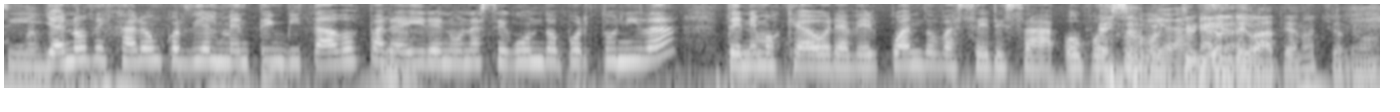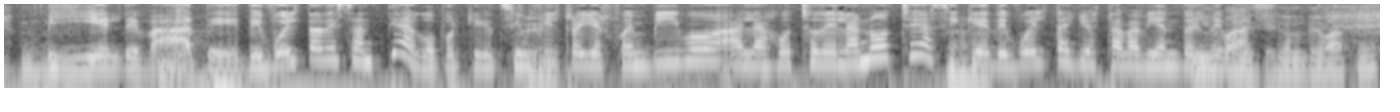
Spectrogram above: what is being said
sí, ya nos dejaron cordialmente invitados para ir en una segunda oportunidad. Tenemos que ahora ver cuándo va a ser esa oportunidad. ¿Vio el debate anoche no? Vi el debate, de vuelta de Santiago, porque Sin Filtro ayer fue en vivo a las 8 de la noche, así que ah. de vuelta yo estaba viendo el debate. el debate?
